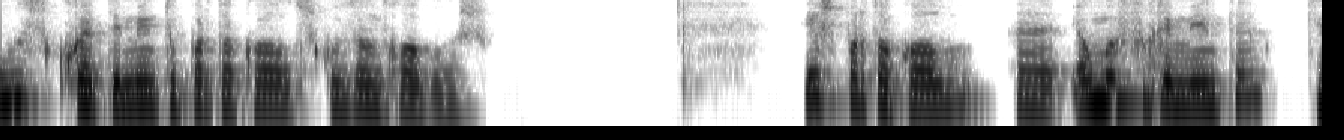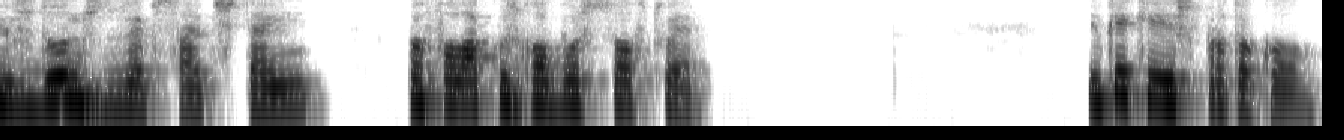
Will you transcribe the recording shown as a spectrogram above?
use corretamente o protocolo de exclusão de robôs. Este protocolo uh, é uma ferramenta que os donos dos websites têm para falar com os robôs de software. E o que é que é este protocolo?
